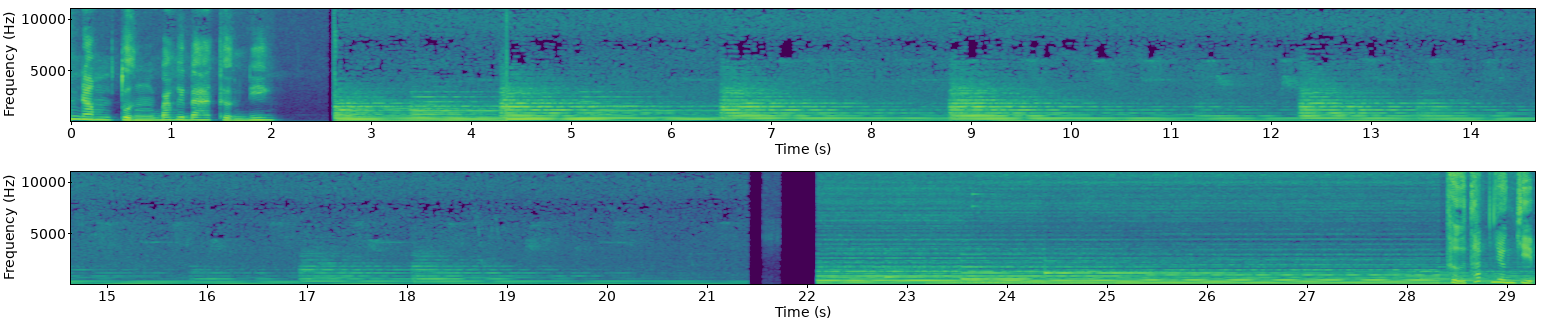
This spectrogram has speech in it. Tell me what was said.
năm tuần 33 thường niên. Thử thách nhân dịp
